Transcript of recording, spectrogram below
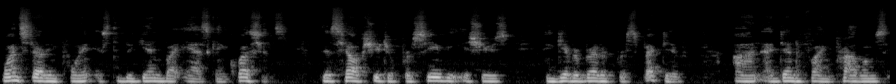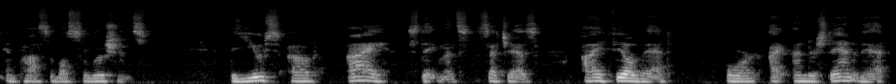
One starting point is to begin by asking questions. This helps you to perceive the issues and give a better perspective on identifying problems and possible solutions. The use of I statements, such as I feel that or I understand that,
